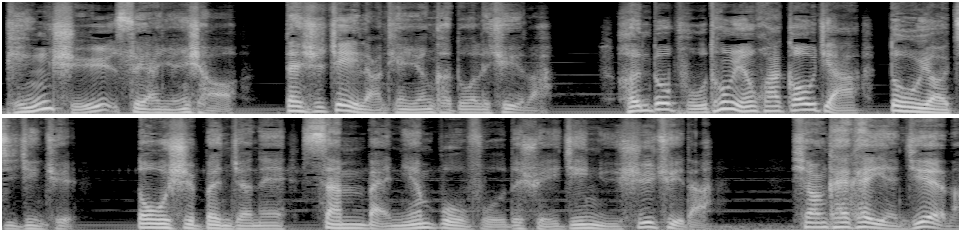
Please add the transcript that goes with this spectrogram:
平时虽然人少，但是这两天人可多了去了，很多普通人花高价都要挤进去。都是奔着那三百年不腐的水晶女尸去的，想开开眼界呢。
